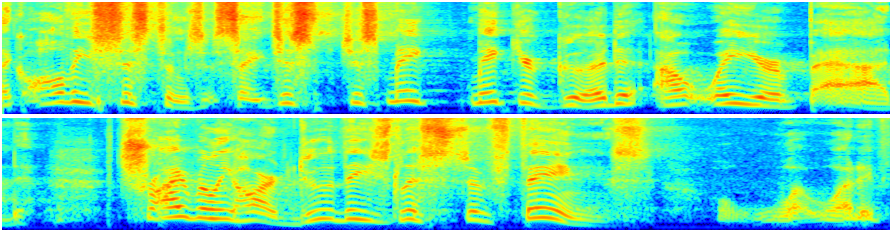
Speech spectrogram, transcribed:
Like all these systems that say just, just make, make your good outweigh your bad. Try really hard. Do these lists of things. What, what, if,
